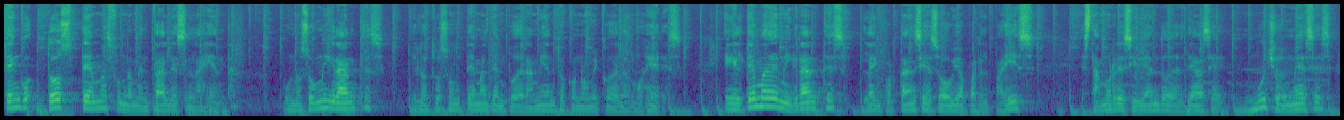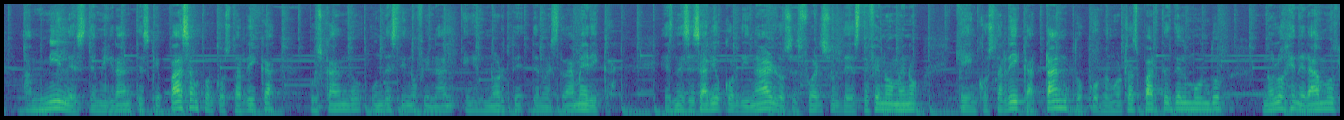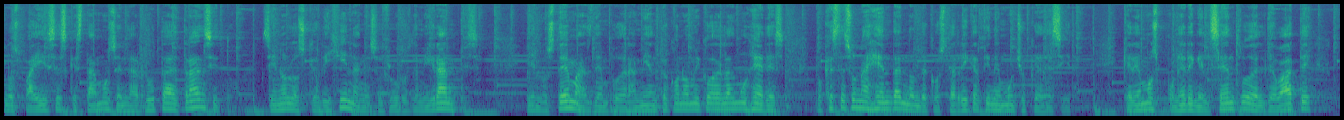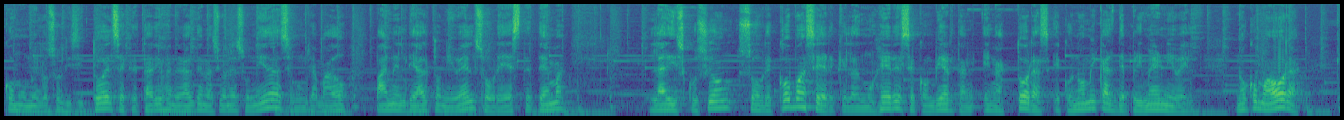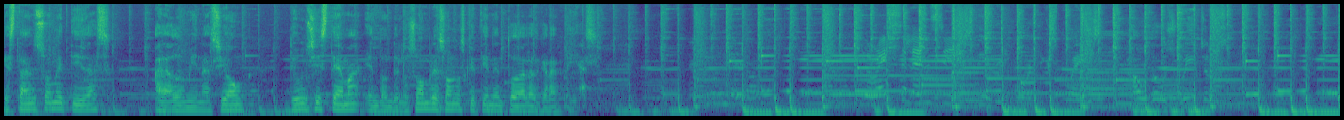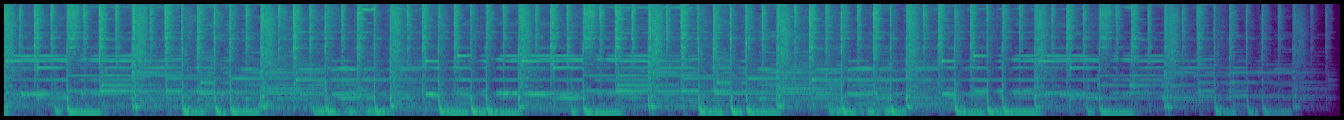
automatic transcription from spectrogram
tengo dos temas fundamentales en la agenda. Uno son migrantes y el otro son temas de empoderamiento económico de las mujeres. En el tema de migrantes, la importancia es obvia para el país. Estamos recibiendo desde hace muchos meses a miles de migrantes que pasan por Costa Rica buscando un destino final en el norte de nuestra América. Es necesario coordinar los esfuerzos de este fenómeno que en Costa Rica, tanto como en otras partes del mundo, no lo generamos los países que estamos en la ruta de tránsito, sino los que originan esos flujos de migrantes y en los temas de empoderamiento económico de las mujeres, porque esta es una agenda en donde Costa Rica tiene mucho que decir. Queremos poner en el centro del debate, como me lo solicitó el secretario general de Naciones Unidas en un llamado panel de alto nivel sobre este tema, la discusión sobre cómo hacer que las mujeres se conviertan en actoras económicas de primer nivel, no como ahora, que están sometidas a la dominación de un sistema en donde los hombres son los que tienen todas las garantías.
